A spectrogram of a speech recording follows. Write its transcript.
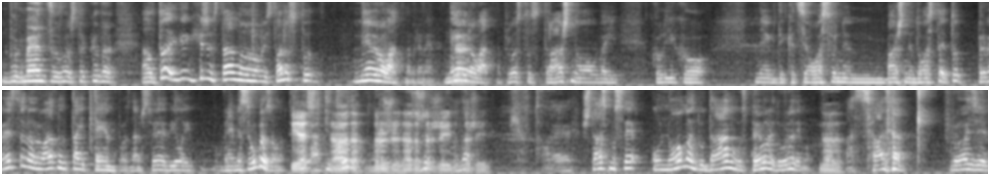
dugmenca, znaš, tako da, ali to, kažem stalno, ovaj, stvarno su to neverovatna vremena, neverovatna, prosto strašno, ovaj, koliko negde kad se osvrnem baš nedostaje, to prvenstveno verovatno taj tempo, znaš, sve je bilo i vreme se ubrzalo. Jes, Ja ti da, tvrdim, da, brže, da, da, brže, brže ide, da. brže ide. To je, šta smo sve onomad u danu uspevali da uradimo, Da, da. a sada prođe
